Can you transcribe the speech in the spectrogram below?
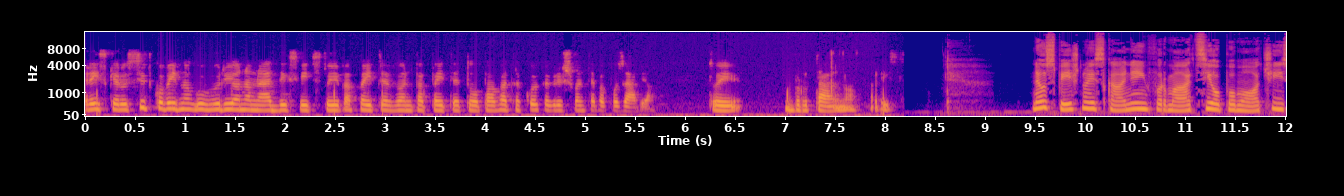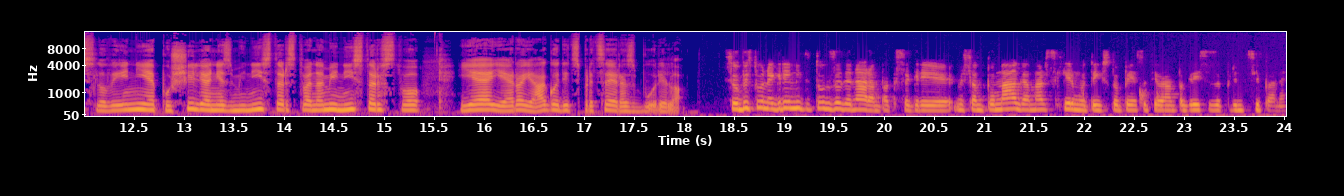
res, ker vsi tako vedno govorijo na mladih svet, stoji pa pejte ven, pa pejte to, pa pa takoj, ko greš ven, te pa pozabijo. To je brutalno, res. Neuspešno iskanje informacij o pomoči iz Slovenije, pošiljanje z ministerstva na ministerstvo je Jero Jagodic precej razburilo. Se v bistvu ne gre niti toliko za denar, ampak se gre, mislim, pomaga marsikirmu teh 150 evrov, ampak gre se za principane.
